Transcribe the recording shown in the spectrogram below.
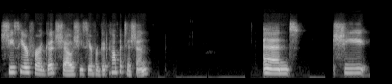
She's here for a good show. She's here for good competition. And she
